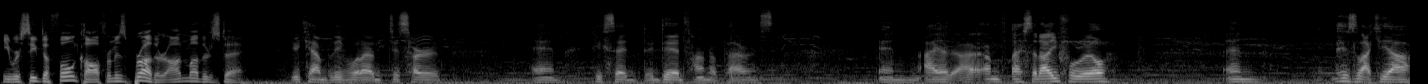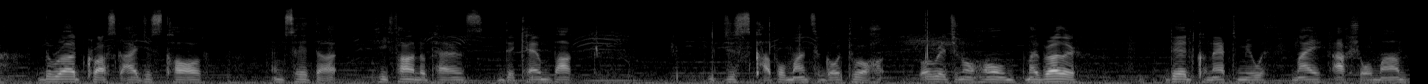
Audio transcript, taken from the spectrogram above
He received a phone call from his brother on Mother's Day. You can't believe what I just heard. And he said they did found our parents. And I, I, I said, are you for real? And he's like, yeah, the Red Cross guy just called and said that he found our parents. They came back just a couple months ago to our original home. My brother did connect me with my actual mom.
